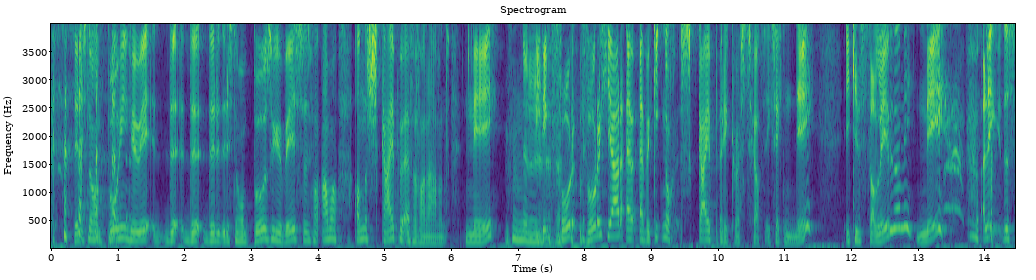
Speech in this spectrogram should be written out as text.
er is nog een poging geweest. De, de, de, er is nog een pose geweest van. Ah, anders skypen we even vanavond. Nee. nee, nee, nee ik denk nee. Voor, vorig jaar heb, heb ik nog Skype-requests gehad. Ik zeg nee. Ik installeer dat niet? Nee. Allee, dus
